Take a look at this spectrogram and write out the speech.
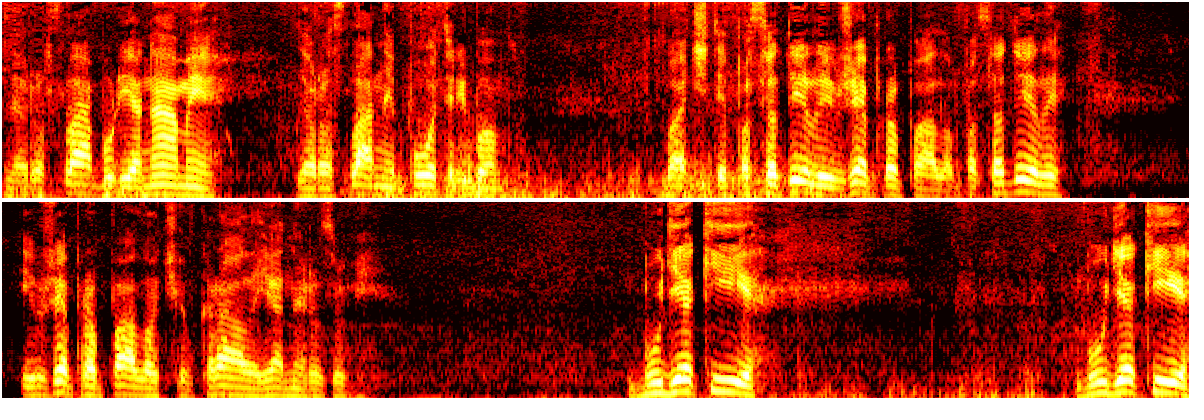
Заросла бур'янами, заросла непотрібом. Бачите, посадили і вже пропало. Посадили і вже пропало, чи вкрали, я не розумію. Будь-які, будь-які.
